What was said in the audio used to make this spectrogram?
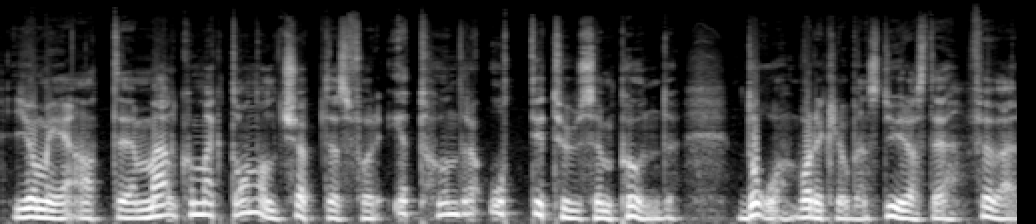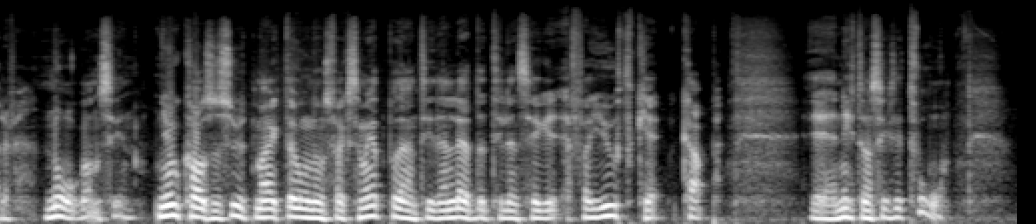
i och med att eh, Malcolm McDonald köptes för 180 000 pund. Då var det klubbens dyraste förvärv någonsin. Newcastles utmärkta ungdomsverksamhet på den tiden ledde till en seger i FA Youth Cup eh, 1962.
